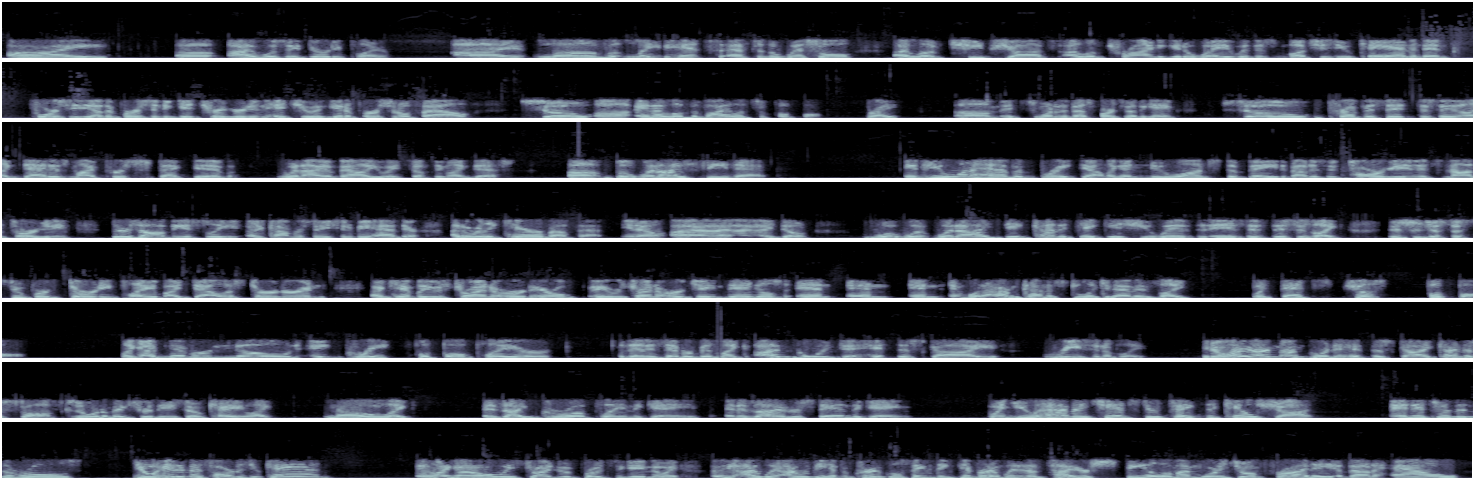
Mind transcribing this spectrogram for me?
I uh, I was a dirty player. I love late hits after the whistle. I love cheap shots. I love trying to get away with as much as you can and then forcing the other person to get triggered and hit you and get a personal foul. So, uh, and I love the violence of football, right? Um, it's one of the best parts about the game. So preface it to say that like that is my perspective when I evaluate something like this. Uh, but when I see that, if you want to have a breakdown, like a nuanced debate about is it targeting, it's not targeting, there's obviously a conversation to be had there. I don't really care about that. You know, I, I, I don't. What, what, what I did kind of take issue with is, is this is like, this is just a super dirty play by Dallas Turner. And I can't believe he was trying to hurt Harold, he was trying to hurt Jayden Daniels. And, and, and, and what I'm kind of looking at is like, but that's just football. Like I've never known a great football player that has ever been like, I'm going to hit this guy reasonably. You know, I, I'm I'm going to hit this guy kind of soft because I want to make sure that he's okay. Like, no, like as I grew up playing the game and as I understand the game, when you have a chance to take the kill shot and it's within the rules, you hit him as hard as you can. And like I always tried to approach the game that way. I mean, I would I would be hypocritical, say anything different. I went an entire spiel on my morning show on Friday about how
